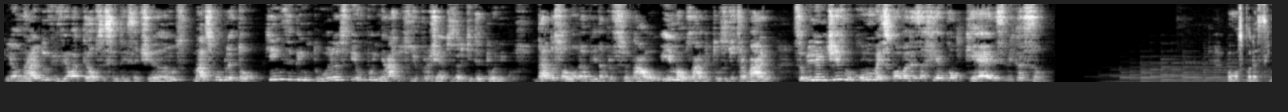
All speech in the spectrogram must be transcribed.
Leonardo viveu até os 67 anos, mas completou 15 pinturas e um punhado de projetos arquitetônicos. Dada sua longa vida profissional e maus hábitos de trabalho, seu brilhantismo como uma escova desafia qualquer explicação. Vamos por assim,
